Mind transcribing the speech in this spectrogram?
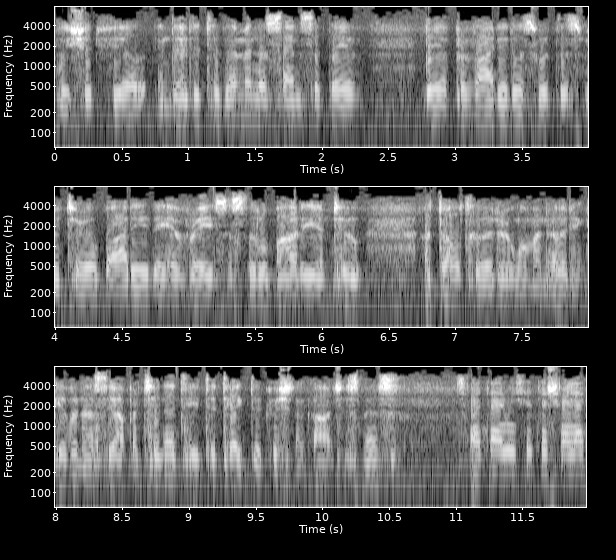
We should feel indebted to them in the sense that they have they have provided us with this material body. They have raised this little body into adulthood or womanhood and given us the opportunity to take to Krishna consciousness. Szóval természetesen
